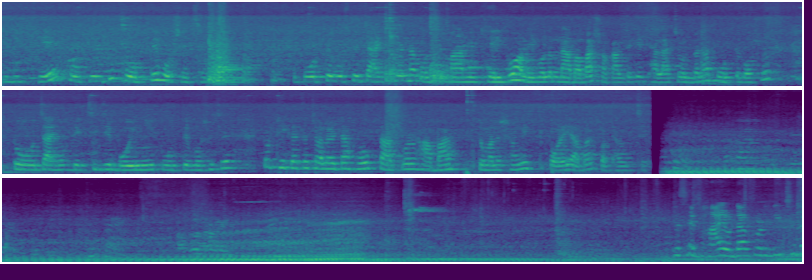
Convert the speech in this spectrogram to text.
টুড়ি খেয়ে ও কিন্তু পড়তে বসেছে। পড়তে বসতে চাইছিল না, বলছে, মা, আমি খেলব। আমি বললাম, না বাবা, সকাল থেকে খেলা চলবে না, পড়তে বসো। তো যাই হোক, দেখছি যে বই নিয়ে পড়তে বসেছে। তো ঠিক আছে, চলো এটা হোক, তারপর আবার তোমাদের সঙ্গে পরে আবার কথা হচ্ছে। ভাই অর্ডার করে দিয়েছিল।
